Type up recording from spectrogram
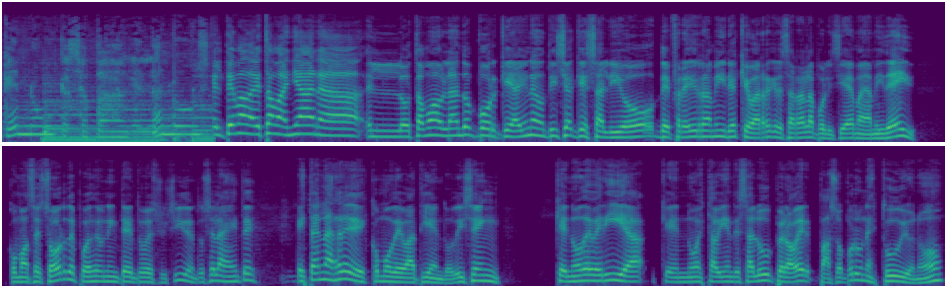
que nunca se apague la luz. El tema de esta mañana eh, lo estamos hablando porque hay una noticia que salió de Freddy Ramírez que va a regresar a la policía de Miami-Dade como asesor después de un intento de suicidio. Entonces la gente está en las redes como debatiendo. Dicen que no debería, que no está bien de salud, pero a ver, pasó por un estudio, ¿no?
